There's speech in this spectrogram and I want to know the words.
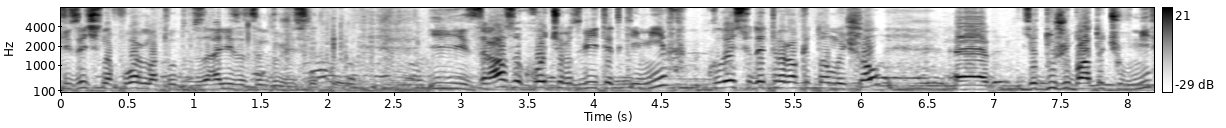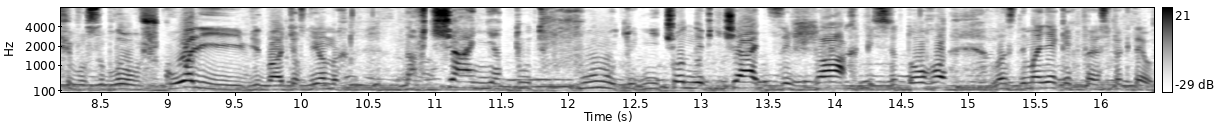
фізична форма тут взагалі за цим дуже слідкує. І зразу хочу розвіяти такий міф. Коли я сюди три роки тому йшов, е, я дуже багато чув міфів, особливо в школі і від багатьох знайомих. Навчання тут фу, тут нічого не вчать, це жах. Після того у вас немає ніяких перспектив.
